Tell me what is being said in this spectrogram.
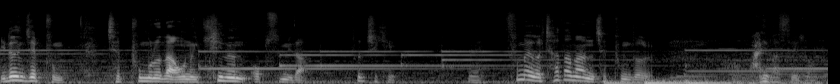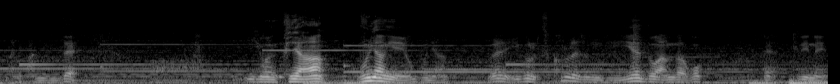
이런 제품 제품으로 나오는 키는 없습니다. 솔직히 네, 수맥을 차단하는 제품들 어, 많이 봤어요. 저 많이 봤는데 어, 이건 그냥 문양이에요. 문양. 왜 이걸 특허를 내줬는지 이해도 안 가고 네, 그리네요.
